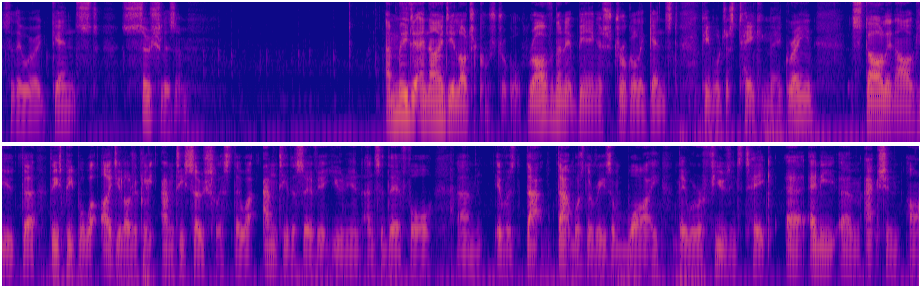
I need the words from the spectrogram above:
So they were against socialism. And made it an ideological struggle rather than it being a struggle against people just taking their grain. Stalin argued that these people were ideologically anti-socialist. They were anti the Soviet Union, and so therefore um, it was that that was the reason why they were refusing to take uh, any um, action uh,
